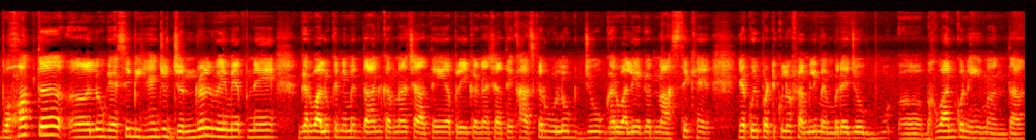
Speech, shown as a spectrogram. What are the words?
बहुत लोग ऐसे भी हैं जो जनरल वे में अपने घर वालों के निमित्त दान करना चाहते हैं या प्रे करना चाहते हैं। खासकर वो लोग जो घर वाले अगर नास्तिक हैं या कोई पर्टिकुलर फैमिली मेंबर है जो भगवान को नहीं मानता,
